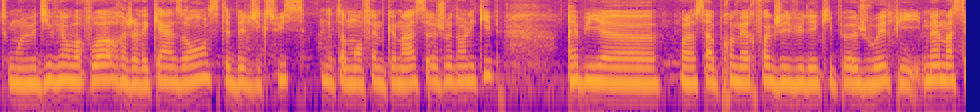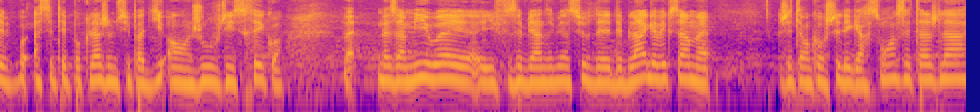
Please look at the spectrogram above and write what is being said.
tout le monde me dit viens on va voir. J'avais 15 ans, c'était Belgique-Suisse, notamment Femke Maas euh, jouait dans l'équipe. Et puis voilà, c'est la première fois que j'ai vu l'équipe jouer. Puis même à cette, époque-là, je me suis pas dit Ah, un jour j'y serai quoi. Ben, mes amis, ouais, ils faisaient bien, sûr des, blagues avec ça, mais J'étais encore chez les garçons à cet âge-là.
